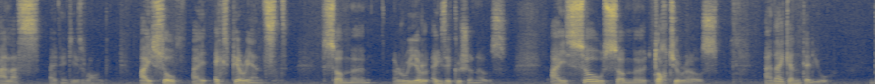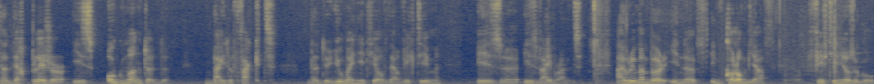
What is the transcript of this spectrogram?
Alas, I think he's wrong. I saw, I experienced some uh, real executioners. I saw some uh, torturers. And I can tell you that their pleasure is augmented by the fact that the humanity of their victim is, uh, is vibrant. I remember in, uh, in Colombia, 15 years ago,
